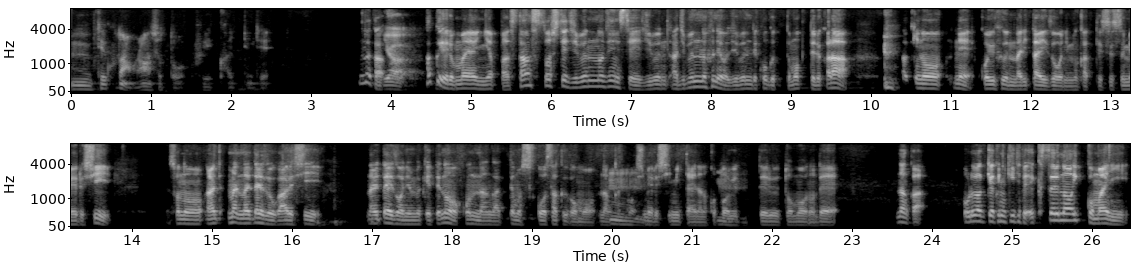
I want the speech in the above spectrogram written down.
うん、っていうことなのかな、ちょっと振り返ってみて。なんかい、や、書くより前にやっぱスタンスとして自分の人生、自分あ自分の船を自分で漕ぐって思ってるから、先のね、こういう風になりたい像に向かって進めるし、そのなり,、まあ、なりたい像があるし、なりたい像に向けての困難があっても試行錯誤もなんか楽しめるし、みたいなことを言ってると思うので、なんか俺は逆に聞いてて、エクセルの一個前に、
